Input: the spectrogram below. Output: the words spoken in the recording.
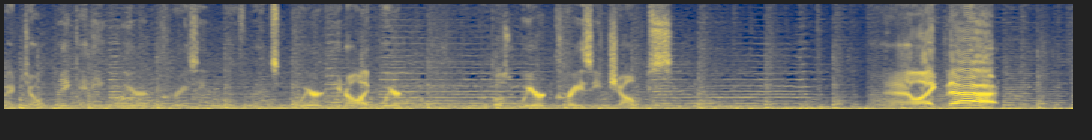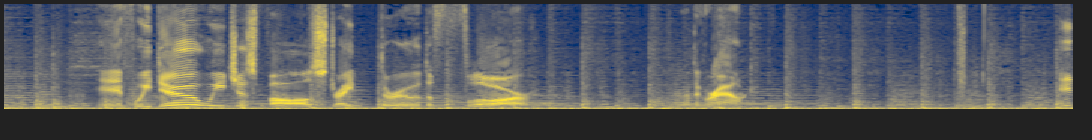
I don't make any weird, crazy movements. Weird, you know, like weird, those weird, crazy jumps. And like that. If we do, we just fall straight through the floor. Or the ground. An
